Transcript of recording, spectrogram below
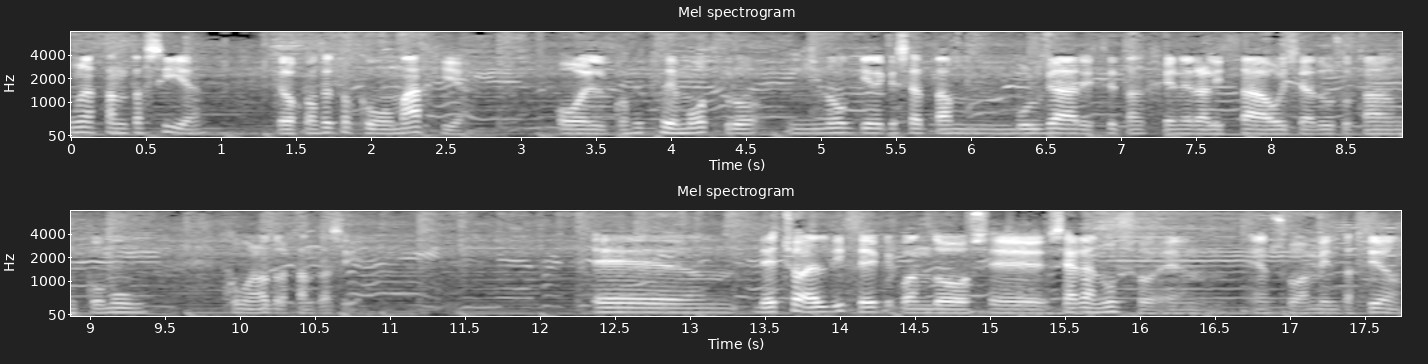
una fantasía que los conceptos como magia o el concepto de monstruo no quiere que sea tan vulgar y esté tan generalizado y sea de uso tan común como en otras fantasías. Eh, de hecho, él dice que cuando se, hagan uso en, en, su ambientación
